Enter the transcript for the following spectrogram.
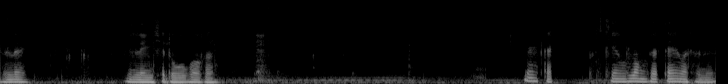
ไปเรื่อยๆเล็งชะดูพอกัน แม่แต่เกลียวล่องจะแต้ว่าเท่านี้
